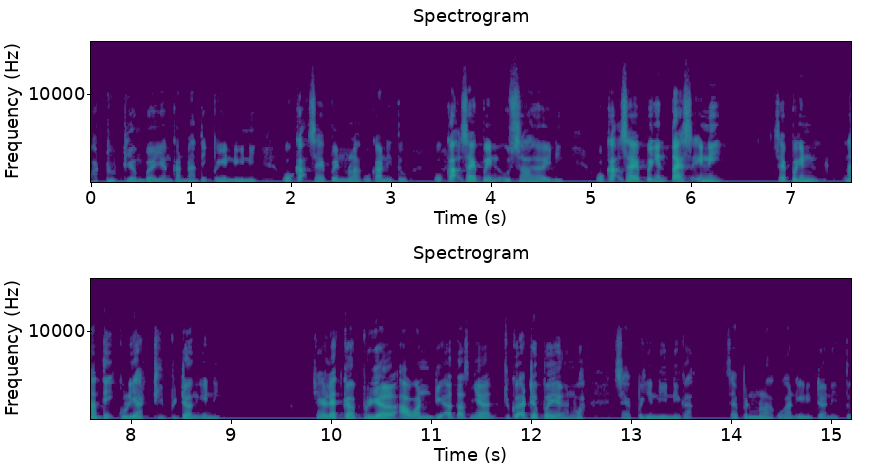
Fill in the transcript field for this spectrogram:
Waduh dia membayangkan nanti pengen ini. Oh kak saya pengen melakukan itu. Oh kak saya pengen usaha ini. Oh kak saya pengen tes ini. Saya pengen nanti kuliah di bidang ini. Saya lihat Gabriel awan di atasnya juga ada bayangan. Wah saya pengen ini kak. Saya pengen melakukan ini dan itu.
